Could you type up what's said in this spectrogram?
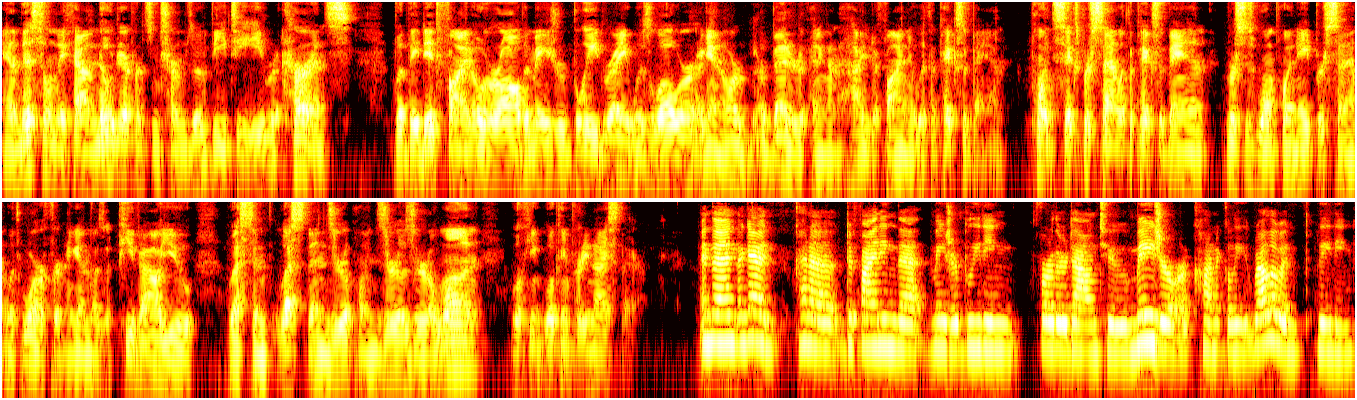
And in this one, they found no difference in terms of VTE recurrence, but they did find overall the major bleed rate was lower, again, or, or better depending on how you define it with a apixaban. 0.6% with apixaban versus 1.8% with warfarin. Again, there's a p-value less than less than 0.001. Looking looking pretty nice there. And then again, kind of defining that major bleeding further down to major or clinically relevant bleeding,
